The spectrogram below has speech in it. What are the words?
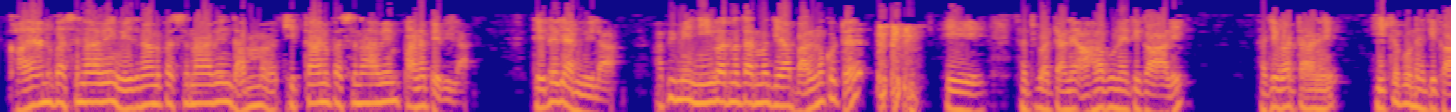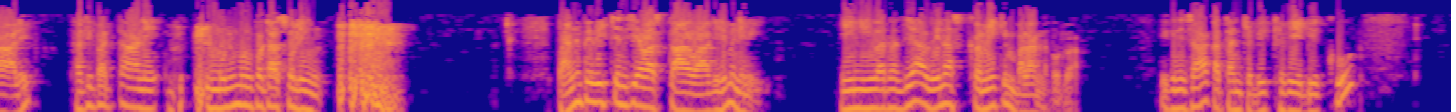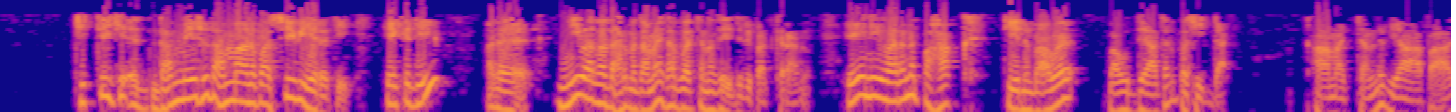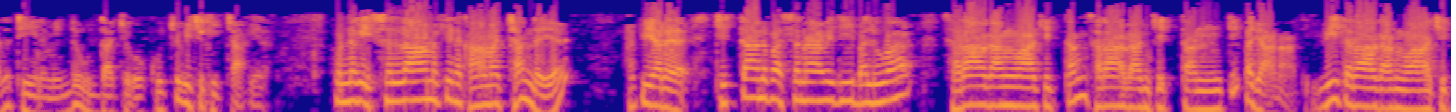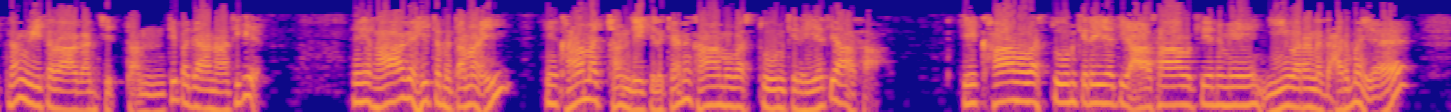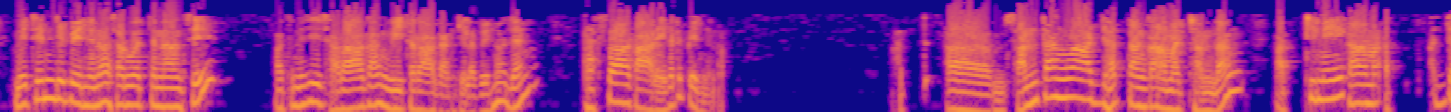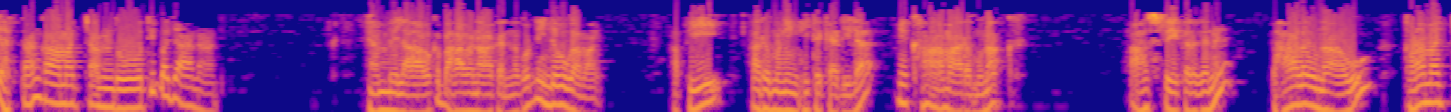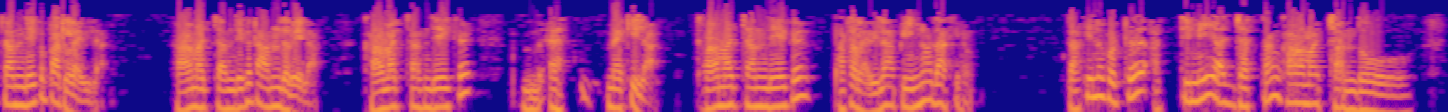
කායානුපස්සනාවෙන් වේදනානුපස්සනාවෙන් ධම්ම චිත්තානුපස්සනාවෙන් පණ පෙවිලා තෙද ගැන්විලා අපි මේ නීවරණ ධර්ම දිහා බලනකොට ඒ සතිපට්ඨානේ අහපු නැති කාලේ සතිපට්ඨානේ හිතපු නැති කාලේ සතිපට්ඨානේ මුල් මුල් කොටස් වලින් පණ පෙවිච්ච නැති අවස්ථාව වාගේම නෙවෙයි. මේ නීවරණ දිහා වෙනස් ක්‍රමයකින් බලන්න පුළුවන්. ඒක නිසා කතංච බික්ඛවේ බික්ඛු චිත්තේ ධම්මේසු ධම්මානුපස්සී විහෙරති. ඒකදී අර නීවරණ ධර්ම තමයි සර්වඥාන්සේ ඉදිරිපත් කරන්නේ. ඒ නීවරණ පහක් තියෙන බව බෞද්ධ අතර ප්‍රසිද්ධයි. කාමච්ඡන්ද, ව්‍යාපාද, තීන මිද්ද, උද්ධච්ච, කුච්ච, විචිකිච්ඡා කියලා. ඔන්නගේ ඉස්සල්ලාම කියන කාමච්ඡන්දය අපි අර චිත්තානුපස්සනාවේදී බලුවා සරාගං වා චිත්තං සරාගං චිත්තං ති පජානාති. විතරාගං වා චිත්තං විතරාගං චිත්තං ති පජානාති කිය. මේ රාග හිතම තමයි මේ කාමච්ඡන්දය කියලා කියන්නේ කාම වස්තුන් කෙරෙහි ඇති ආසාව. ඒ කාම වස්තුන් කෙරෙහි ඇති ආසාව කියන මේ නීවරණ ධර්මය මෙතෙන්දි පෙන්නනවා සරුවචනාංශේ අතනදී සරාගං විතරාගං කියලා වෙනවා දැන් පස්වාකාරයකට පෙන්නනවා. සන්තං වා අජ්ජත්තං කාමච්ඡන්දං අත්තිමේ කාම අජ්ජත්තං කාමච්ඡන්දෝති පජානාති. යම් වෙලාවක භාවනා කරනකොට ඉඳපු ගමන් අපි අරමුණෙන් හිත කැඩිලා මේ කාම අරමුණක් ආශ්‍රය කරගෙන පහළ වුණා වූ කාමච්ඡන්දයක පටලැවිලා. කාමච්ඡන්දයකට අන්ධ වෙලා. කාමච්ඡන්දයක මැකිලා. කාමච්ඡන්දයක පටලැවිලා අපි ඉන්නවා දකින්න. දකින්නකොට අත්තිමේ අජ්ජත්තං කාමච්ඡන්தோ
